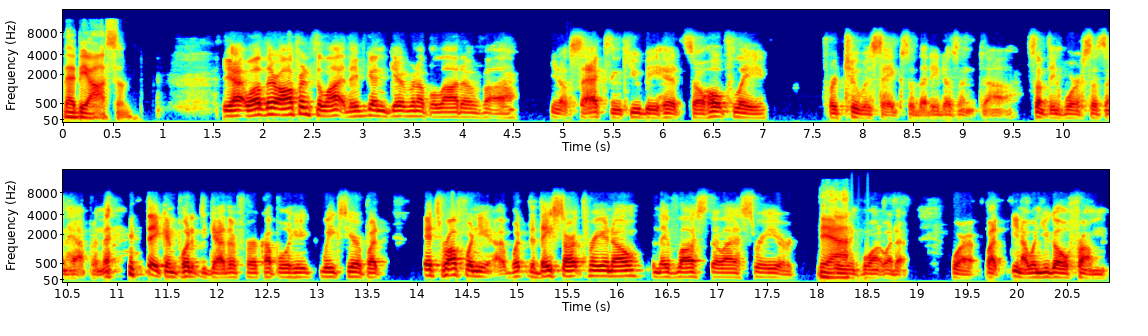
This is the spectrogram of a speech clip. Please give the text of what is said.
That'd be awesome. Yeah, well, their offensive line, they've been given up a lot of, uh, you know, sacks and QB hits. So hopefully for Tua's sake, so that he doesn't, uh, something worse doesn't happen, they can put it together for a couple of weeks here. But it's rough when you, uh, what did they start 3 and 0 and they've lost their last three or yeah, one, whatever. Where, but, you know, when you go from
